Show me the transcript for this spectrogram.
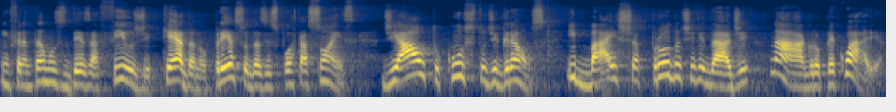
enfrentamos desafios de queda no preço das exportações, de alto custo de grãos e baixa produtividade na agropecuária.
